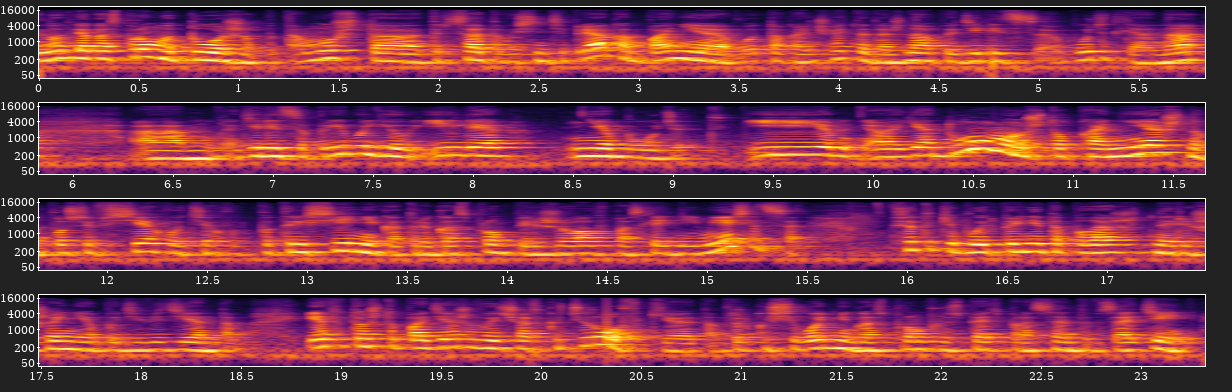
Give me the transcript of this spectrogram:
но для «Газпрома» тоже, потому что 30 сентября компания вот окончательно должна определиться, будет ли она делиться прибылью или не будет. И а, я думаю, что, конечно, после всех вот тех вот потрясений, которые «Газпром» переживал в последние месяцы, все-таки будет принято положительное решение по дивидендам. И это то, что поддерживает сейчас котировки. Там только сегодня «Газпром» плюс 5% за день.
